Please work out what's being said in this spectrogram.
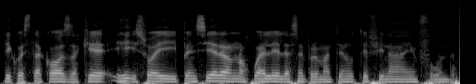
di questa cosa che i suoi pensieri erano quelli e li ha sempre mantenuti fino in fondo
